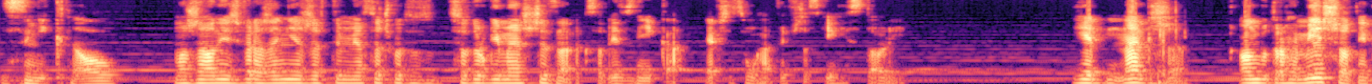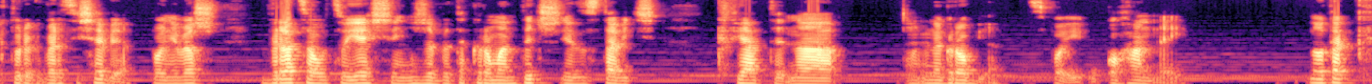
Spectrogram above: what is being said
Zniknął. Można odnieść wrażenie, że w tym miasteczku co drugi mężczyzna tak sobie znika, jak się słucha tych wszystkich historii. Jednakże on był trochę mniejszy od niektórych wersji siebie, ponieważ wracał co jesień, żeby tak romantycznie zostawić kwiaty na, na grobie swojej ukochanej. No tak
